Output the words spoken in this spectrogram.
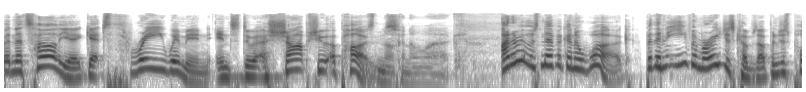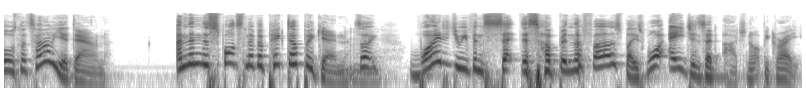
But Natalya gets three women in to do a sharpshooter pose. It's not going to work. I know it was never going to work, but then Eva Marie just comes up and just pulls Natalya down. And then the spot's never picked up again. It's like, why did you even set this up in the first place? What agent said, ah, do you know what'd be great?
